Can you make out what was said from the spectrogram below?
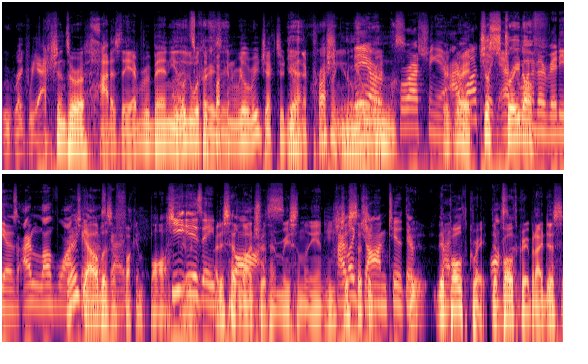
like reactions are as hot as they ever been. You Oh, look at what crazy. the fucking Reel Rejects are doing. Yeah. They're crushing it. Over They are crushing it. I great. watch Just like straight every one off- of their videos. I love watching. Greg Alba's those a fucking boss. He dude. is a I just had lunch with him recently, and he's I just like such John a, too. They're they're I- both great. They're both great. But I just,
